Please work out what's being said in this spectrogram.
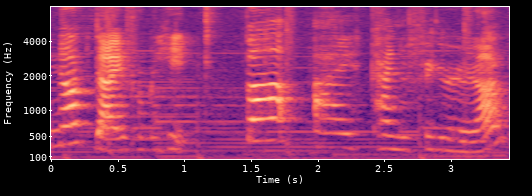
not die from heat, but I kind of figured it out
